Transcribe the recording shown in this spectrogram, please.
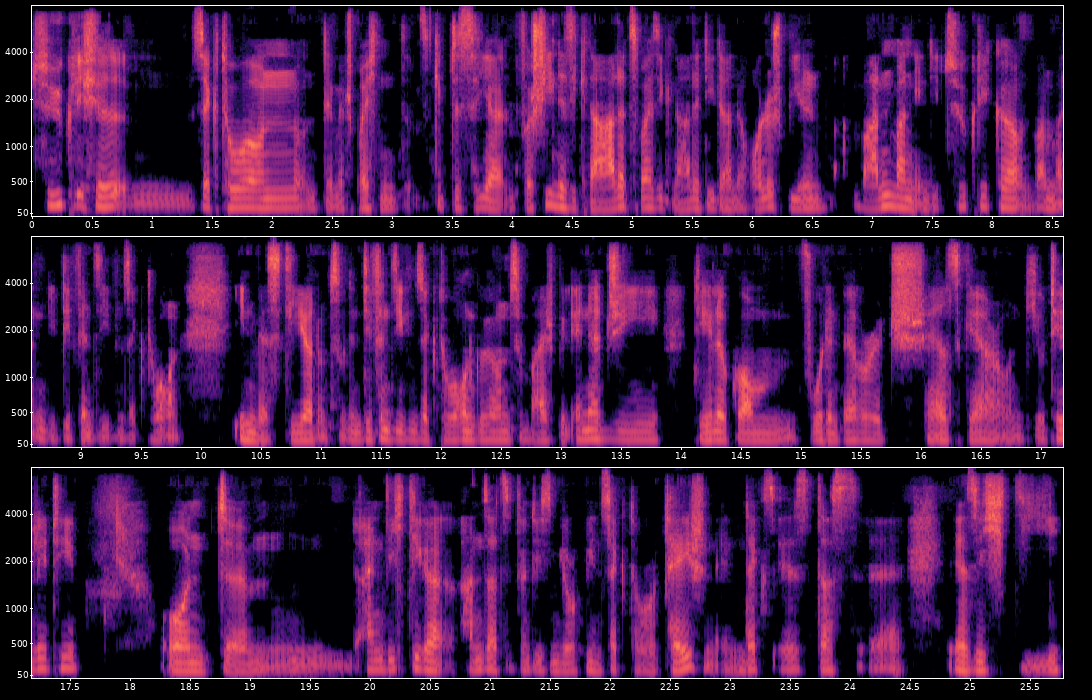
zyklische äh, Sektoren und dementsprechend gibt es hier verschiedene Signale, zwei Signale, die da eine Rolle spielen, wann man in die Zykliker und wann man in die defensiven Sektoren investiert. Und zu den defensiven Sektoren gehören zum Beispiel Energy, Telekom, Food and Beverage, Healthcare und Utility. Und ähm, ein wichtiger Ansatz von diesem European Sector Rotation Index ist, dass äh, er sich die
